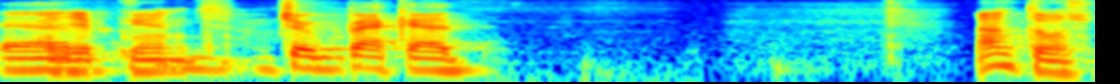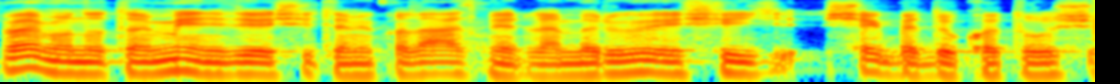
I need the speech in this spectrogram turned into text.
Egyébként. Csak be kell nem tudom, most megmondottam, hogy milyen idősítő, amikor a lázmérő lemerül, és így segbedughatós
